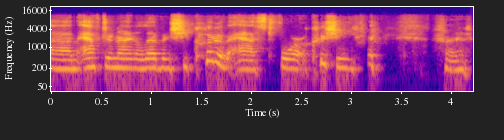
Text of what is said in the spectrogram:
um, after 9 11 she could have asked for a cushy. I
